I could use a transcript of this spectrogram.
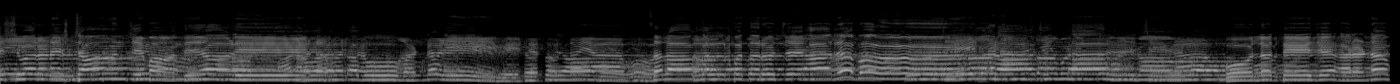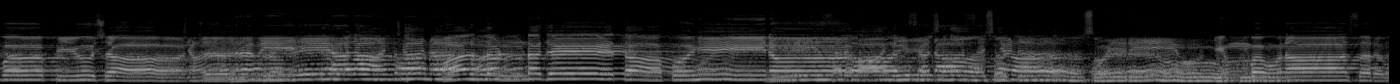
ईश्वर निष्ठांचे मांदियाळे। मंडळी चला कल्पतरुचे आरभ। बोलते जे अर्णव पियुषांचे तापहीन किंबहुना सर्व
